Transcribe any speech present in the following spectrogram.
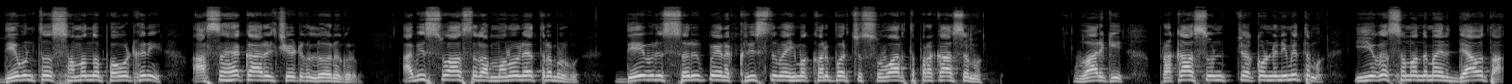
దేవునితో సంబంధం పోగొట్టుకుని అసహకారం చేయటకు లోనగురు అవిశ్వాసుల మనోనేత్రములకు దేవుని సరిపోయిన క్రీస్తు మహిమ కనుపరచు సువార్త ప్రకాశము వారికి ప్రకాశించకుండా నిమిత్తము ఈ యుగ సంబంధమైన దేవత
